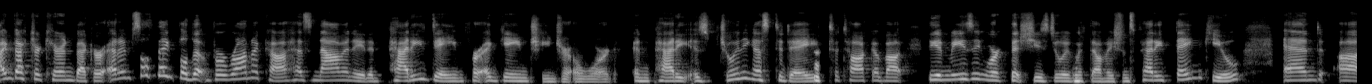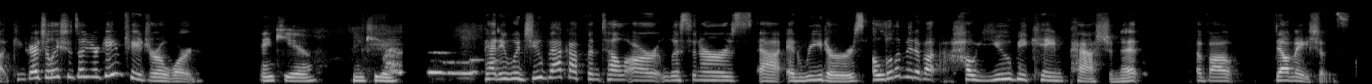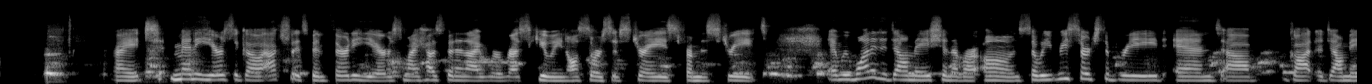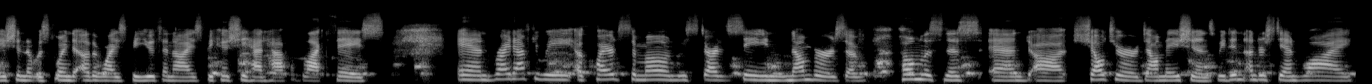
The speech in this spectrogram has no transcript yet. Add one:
I'm Dr. Karen Becker, and I'm so thankful that Veronica has nominated Patty Dane for a Game Changer Award. And Patty is joining us today to talk about the amazing work that she's doing with Dalmatians. Patty, thank you. And uh, congratulations on your Game Changer Award. Thank you. Thank you. Patty, would you back up and tell our listeners uh, and readers a little bit about how you became passionate about Dalmatians? Right. Many years ago, actually, it's been 30 years, my husband and I were rescuing all sorts of strays from the street. And we wanted a Dalmatian of our own. So we researched the breed and uh, got a Dalmatian that was going to otherwise be euthanized because she had half a black face. And right after we acquired Simone, we started seeing numbers of homelessness and uh, shelter Dalmatians. We didn't understand why.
